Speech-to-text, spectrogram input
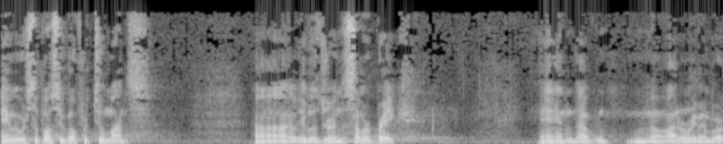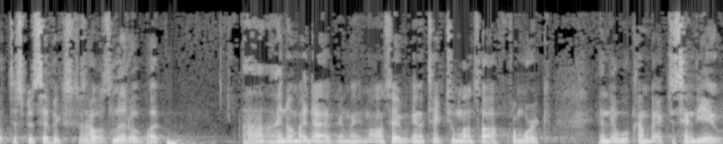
and we were supposed to go for two months. Uh, it was during the summer break, and um, no, I don't remember the specifics because I was little, but uh, I know my dad and my mom said we're going to take two months off from work, and then we'll come back to San Diego.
